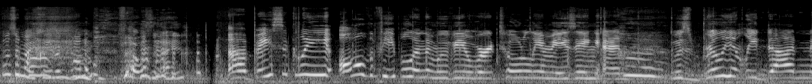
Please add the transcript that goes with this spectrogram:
Those are my favorite of. that was nice. Uh, basically, all the people in the movie were totally amazing, and it was brilliantly done.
